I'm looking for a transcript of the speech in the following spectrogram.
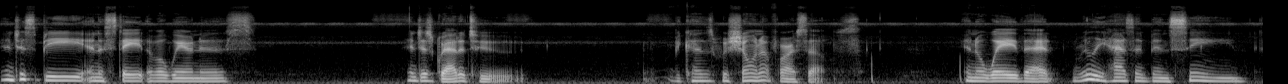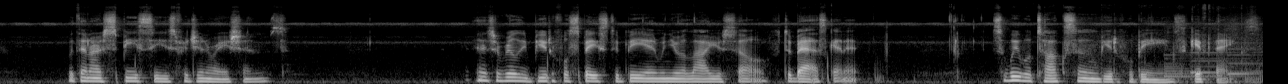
And just be in a state of awareness and just gratitude because we're showing up for ourselves in a way that really hasn't been seen within our species for generations. And it's a really beautiful space to be in when you allow yourself to bask in it. So we will talk soon, beautiful beings. Give thanks.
